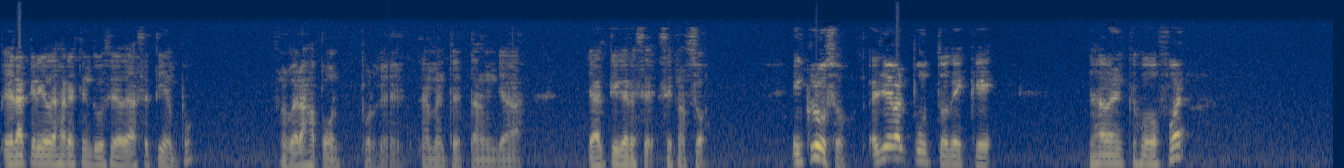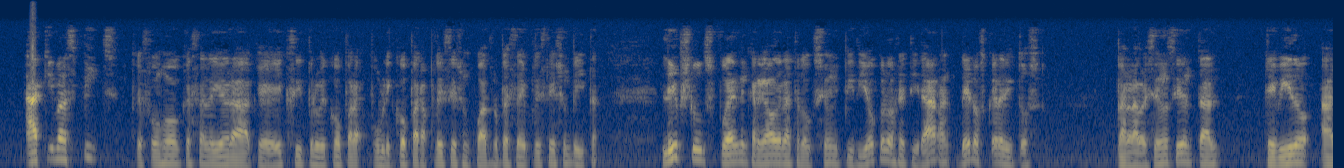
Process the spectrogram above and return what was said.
él ha querido dejar esta industria de hace tiempo, volver a Japón, porque realmente están ya, ya el tigre se, se cansó. Incluso, él llega al punto de que, déjame en qué juego fue, Akiba Speech, que fue un juego que salió que Xi publicó para, publicó para PlayStation 4, PC y PlayStation Vita, Lipschutz fue el encargado de la traducción y pidió que lo retiraran de los créditos para la versión occidental debido a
